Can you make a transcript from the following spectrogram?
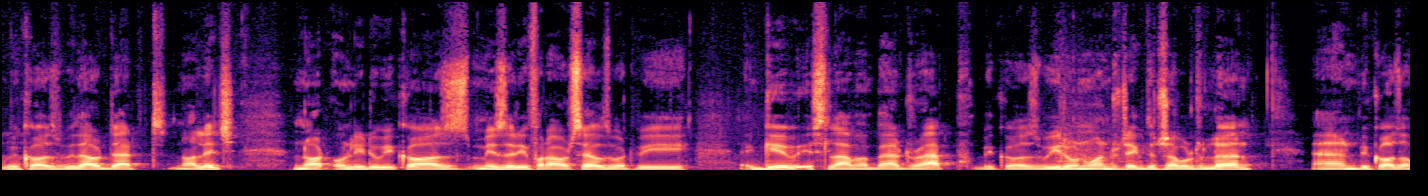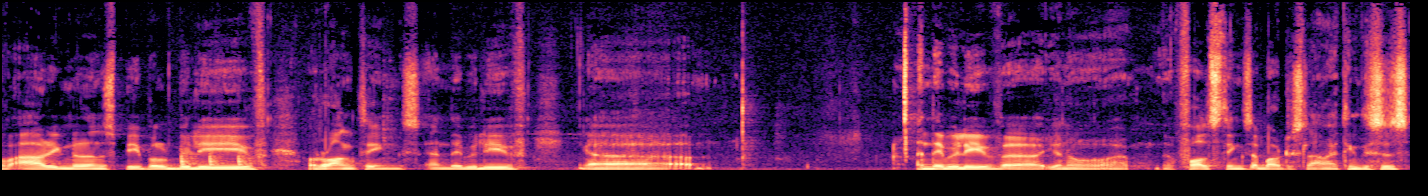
because without that knowledge, not only do we cause misery for ourselves, but we give Islam a bad rap because we don't want to take the trouble to learn. And because of our ignorance, people believe wrong things and they believe uh, and they believe, uh, you know, uh, false things about Islam. I think this is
